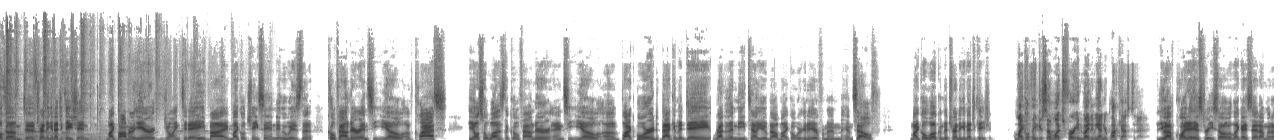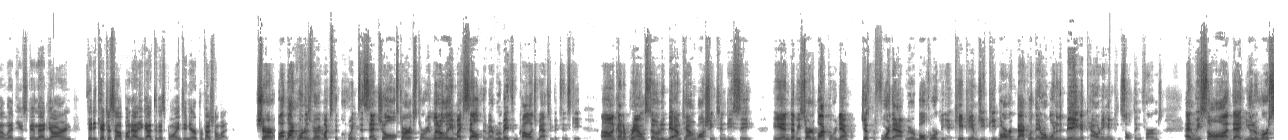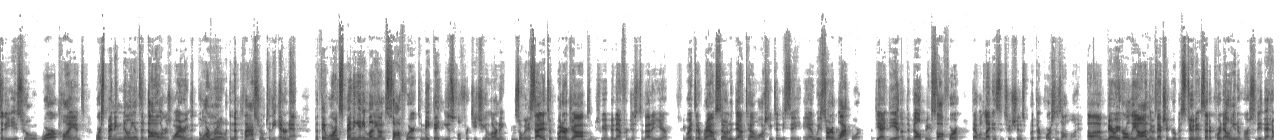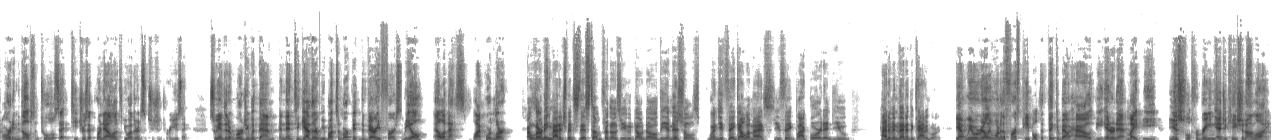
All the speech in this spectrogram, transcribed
Welcome to Trending in Education. Mike Palmer here, joined today by Michael Chasen, who is the co founder and CEO of Class. He also was the co founder and CEO of Blackboard back in the day. Rather than me tell you about Michael, we're going to hear from him himself. Michael, welcome to Trending in Education. Michael, thank you so much for inviting me on your podcast today. You have quite a history. So, like I said, I'm going to let you spin that yarn. Can you catch us up on how you got to this point in your professional life? Sure. Blackboard is very much the quintessential startup story. Literally, myself and my roommate from college, Matthew Pittinsky, uh, got a brownstone in downtown Washington, D.C., and uh, we started Blackboard. Now, just before that, we were both working at KPMG Peat Marwick back when they were one of the big accounting and consulting firms. And we saw that universities who were our clients were spending millions of dollars wiring the dorm room and the classroom to the internet but they weren't spending any money on software to make that useful for teaching and learning. Mm-hmm. So we decided to quit our jobs, which we had been at for just about a year. We rented a brownstone in downtown Washington, D.C., and we started Blackboard with the idea of developing software that would let institutions put their courses online. Uh, very early on, there was actually a group of students at a Cornell University that had already developed some tools that teachers at Cornell and a few other institutions were using. So we ended up merging with them. And then together, we brought to market the very first real LMS, Blackboard Learn a learning management system for those of you who don't know the initials. When you think lms you think blackboard and you kind of invented the category. Yeah we were really one of the first people to think about how the internet might be useful for bringing education online.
